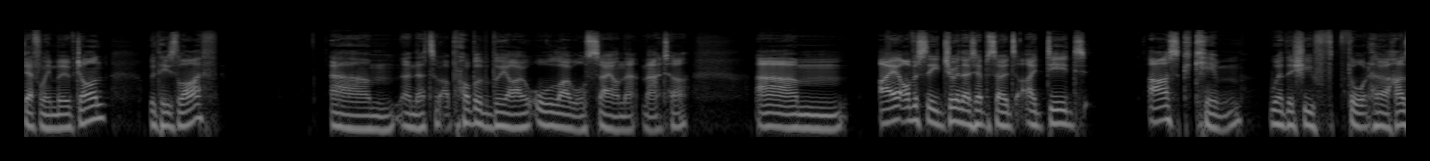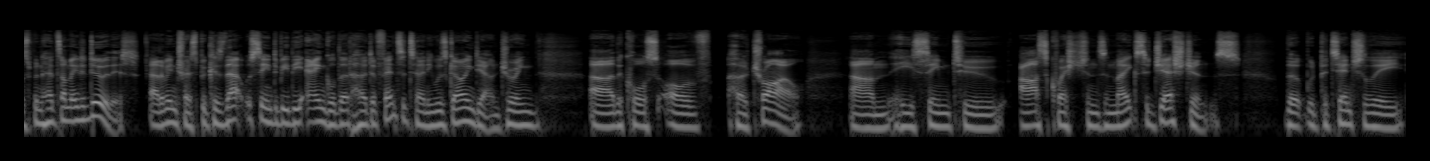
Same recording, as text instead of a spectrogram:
definitely moved on with his life. Um, and that's probably all I will say on that matter. Um, I obviously, during those episodes, I did ask Kim whether she thought her husband had something to do with this out of interest, because that was- seemed to be the angle that her defense attorney was going down during uh, the course of her trial. Um, he seemed to ask questions and make suggestions that would potentially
